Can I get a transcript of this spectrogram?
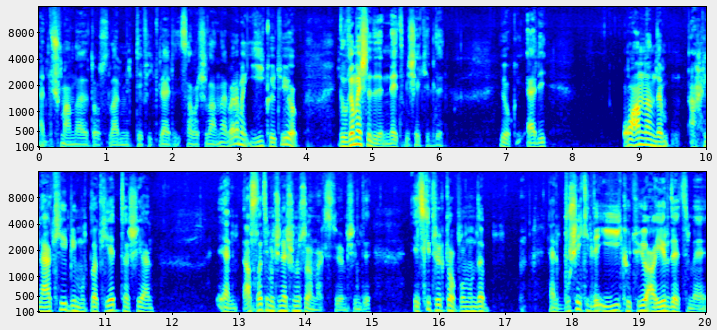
yani düşmanlar, dostlar, müttefikler, savaşılanlar var ama iyi kötü yok. Gılgameş'te de net bir şekilde yok. Yani o anlamda ahlaki bir mutlakiyet taşıyan yani aslında Timuçin'e şunu sormak istiyorum şimdi. Eski Türk toplumunda yani bu şekilde iyiyi kötüyü ayırt etme,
